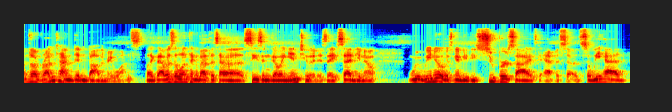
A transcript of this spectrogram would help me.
the runtime didn't bother me once. Like that was the one thing about this uh, season going into it is they said, you know, we, we knew it was going to be these super-sized episodes, so we had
